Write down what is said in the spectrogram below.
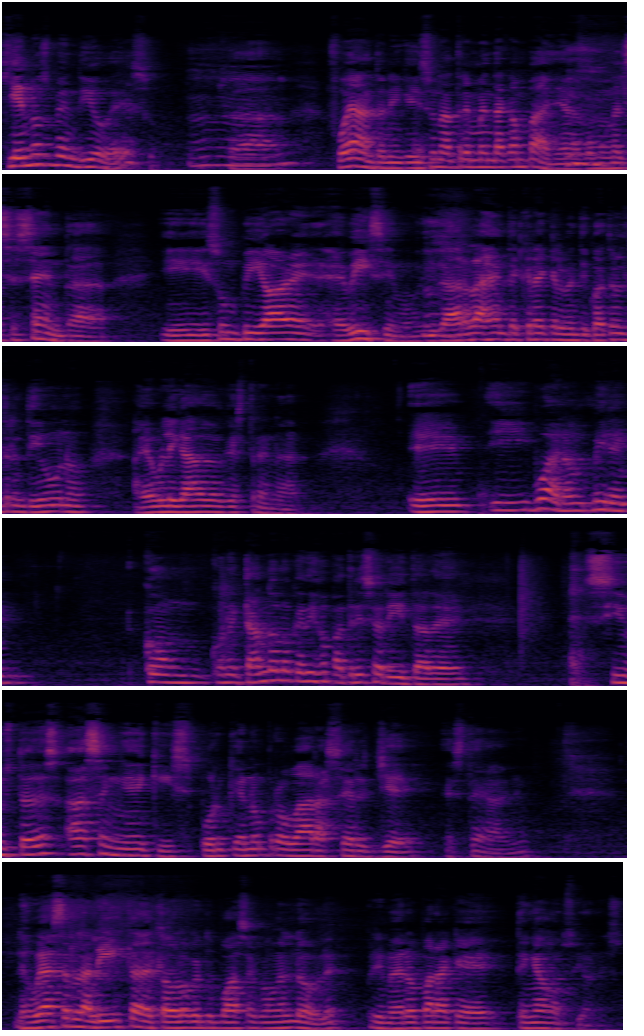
¿Quién nos vendió eso? o sea, fue Anthony que hizo una tremenda campaña, como en el 60, y hizo un PR heavísimo. Y ahora la gente cree que el 24 y el 31 hay obligado que estrenar. Eh, y bueno, miren, con, conectando lo que dijo Patricia ahorita de si ustedes hacen X, ¿por qué no probar hacer Y este año? Les voy a hacer la lista de todo lo que tú puedes hacer con el doble, primero para que tengan opciones.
